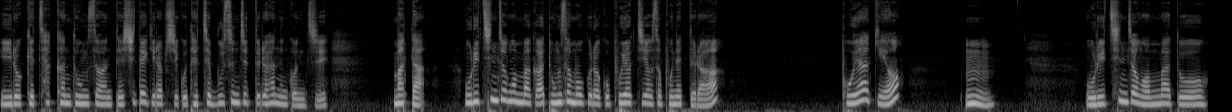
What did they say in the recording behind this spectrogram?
이렇게 착한 동서한테 시댁이랍시고 대체 무슨 짓들을 하는 건지. 맞다. 우리 친정엄마가 동서 먹으라고 보약 지어서 보냈더라. 보약이요? 음. 우리 친정엄마도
